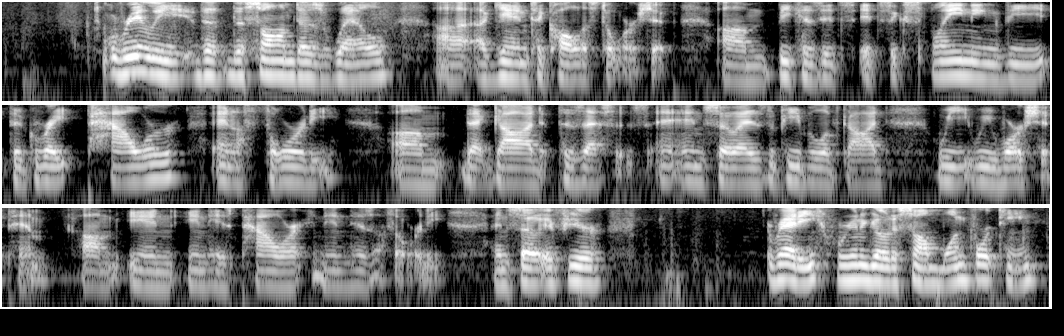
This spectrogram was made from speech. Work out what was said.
really, the the psalm does well uh, again to call us to worship um, because it's it's explaining the the great power and authority. Um, that God possesses, and, and so as the people of God, we we worship Him um, in in his power and in his authority. And so, if you're ready, we're going to go to Psalm 114.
